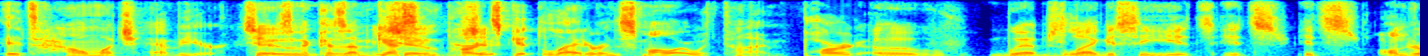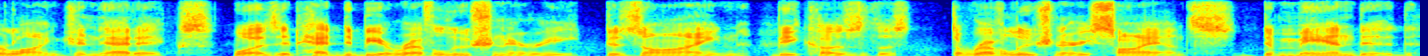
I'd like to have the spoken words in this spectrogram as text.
it's how much heavier? So- because I'm guessing so- parts so- get lighter and smaller with time. Part of Webb's legacy, its its its underlying genetics was it had to be a revolutionary design because the the revolutionary science demanded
